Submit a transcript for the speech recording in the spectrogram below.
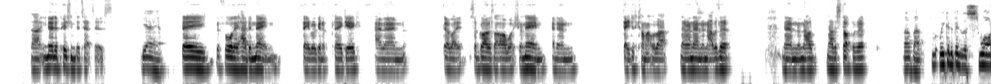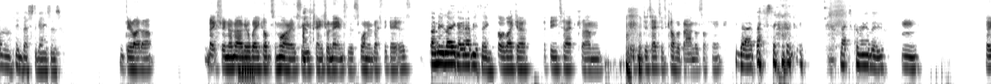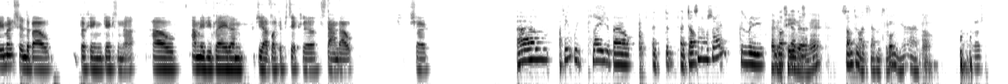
that you know the pigeon detectives. yeah, yeah. They before they had a name, they were gonna play a gig, and then they're like some guy was like, "Oh, what's your name?" And then they just come out with that there and then, and that was it. And then now now they're stuck with it. Love that. We could have been the Swan investigators. Do like that. Next thing I know, I'm gonna wake up tomorrow and see you've changed your name to the Swan Investigators. Got a new logo and everything. sort of like a, a um, Big Detectives cover band or something. Yeah, basically. Next career move. Mm. Uh, You mentioned about booking gigs and that. How how many have you played, and do you have like a particular standout show? Um, I think we played about a, a dozen or so because we, we got 17, together isn't it? something like 17, yeah. Oh,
